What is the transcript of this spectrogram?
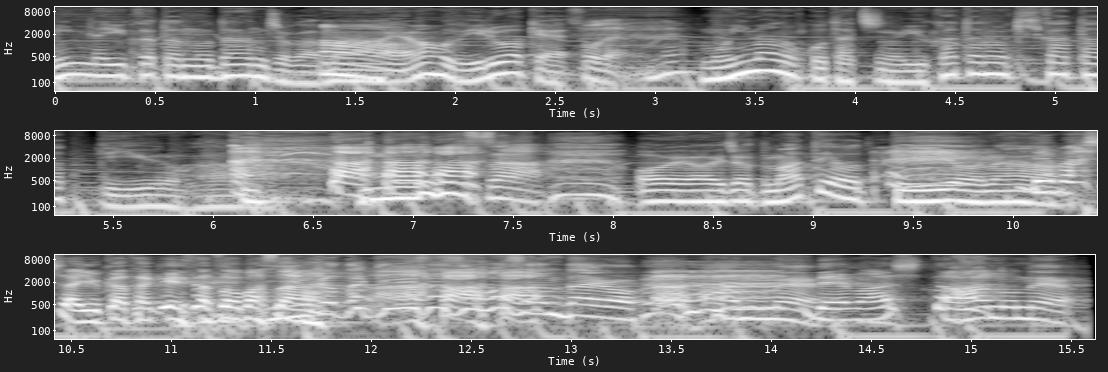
みんな浴衣の男女がまあ山ほどいるわけ。そうだよね。もう今の子たちの浴衣の着方っていうのが もうさおいおいちょっと待てよっていうような。出ました浴衣警察おばさん。浴衣警察おばさんだよ。あのね 出ました。あのね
